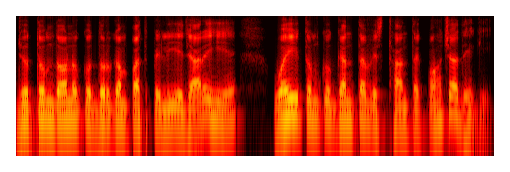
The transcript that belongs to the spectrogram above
जो तुम दोनों को दुर्गम पथ पे लिए जा रही है, वही तुमको गंतव्य स्थान तक पहुँचा देगी।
